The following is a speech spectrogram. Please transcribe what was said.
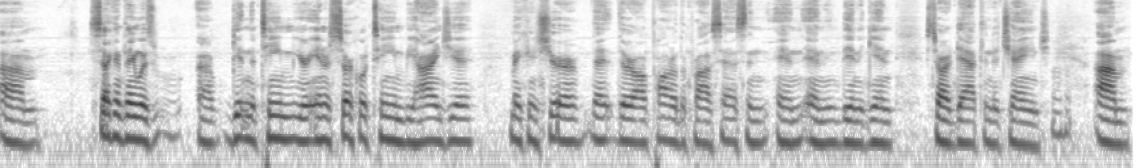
Um, second thing was uh, getting the team, your inner circle team behind you, making sure that they're all part of the process, and, and, and then again start adapting to change. Um,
